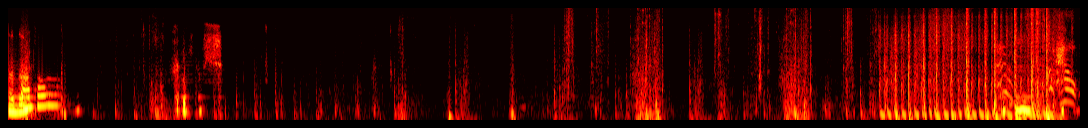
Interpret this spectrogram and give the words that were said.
Hadi. Adam Otur. Help!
